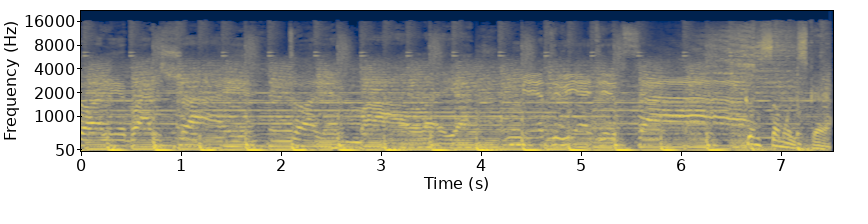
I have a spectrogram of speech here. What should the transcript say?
То ли большая, то ли малая медведица. Комсомольская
